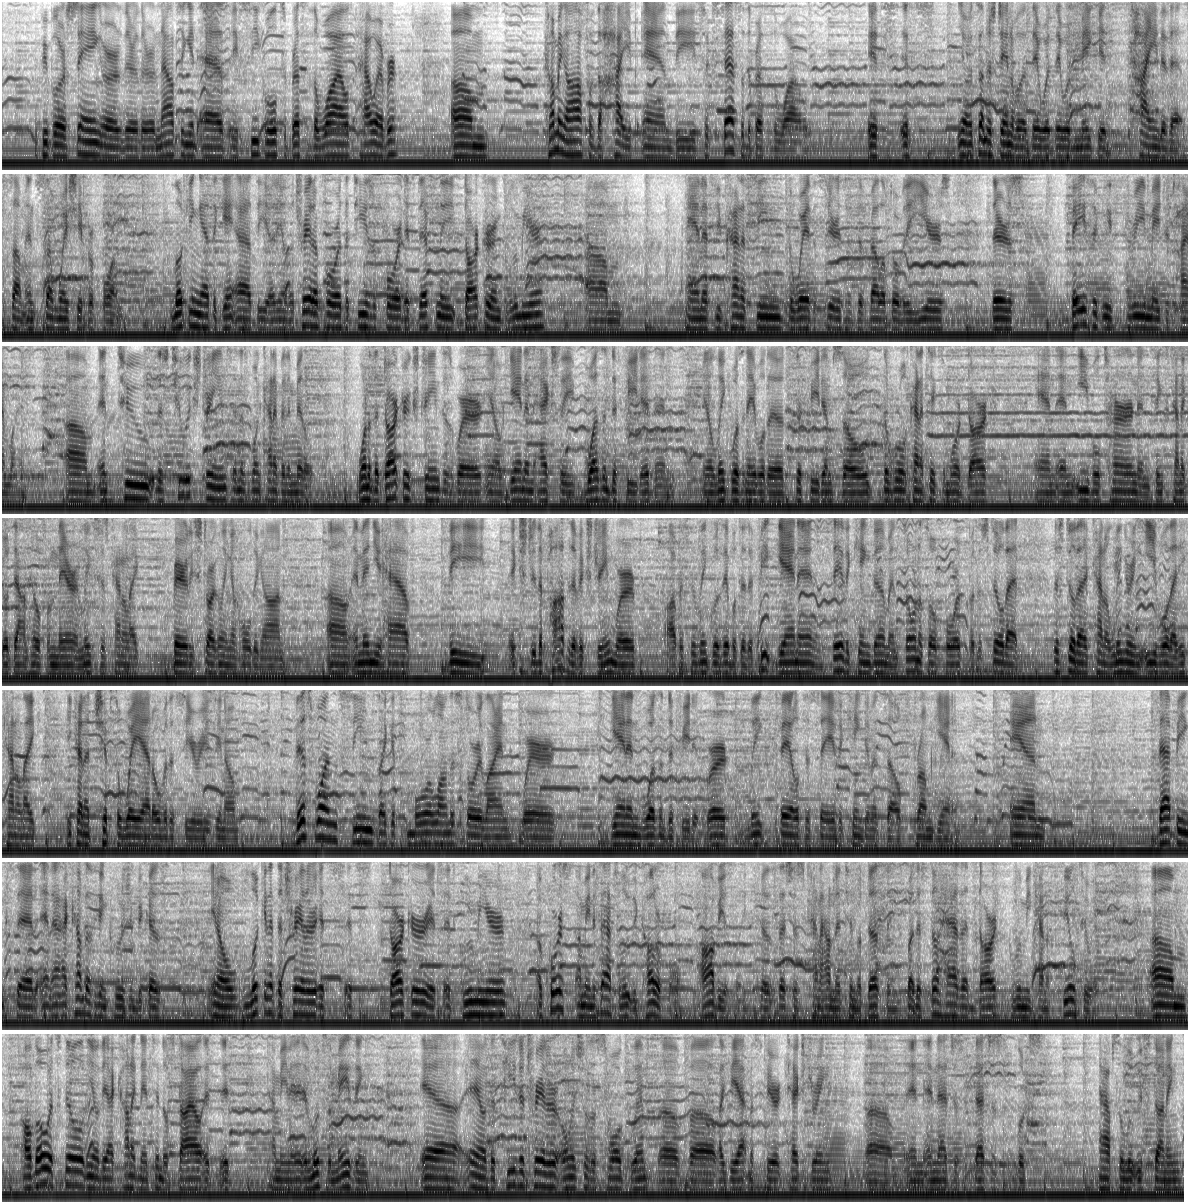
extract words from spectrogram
people are saying or they're they're announcing it as a sequel to Breath of the Wild. However, um, coming off of the hype and the success of the Breath of the Wild, it's it's you know it's understandable that they would they would make it tie into that some in some way, shape, or form. Looking at the game, at the uh, you know the trailer for it, the teaser for it, it's definitely darker and gloomier. Um, and if you've kind of seen the way the series has developed over the years, there's basically three major timelines. Um, and two, there's two extremes, and there's one kind of in the middle. One of the darker extremes is where you know Ganon actually wasn't defeated, and you know Link wasn't able to defeat him, so the world kind of takes a more dark and and evil turn, and things kind of go downhill from there, and Link's just kind of like barely struggling and holding on. Um, and then you have the extre- the positive extreme where obviously Link was able to defeat Ganon and save the kingdom and so on and so forth, but there's still that there's still that kind of lingering evil that he kind of like he kind of chips away at over the series, you know. This one seems like it's more along the storyline where Ganon wasn't defeated, where Link failed to save the kingdom itself from Ganon. And that being said, and I come to the conclusion because, you know, looking at the trailer, it's it's darker, it's it's gloomier. Of course, I mean it's absolutely colorful, obviously, because that's just kind of how Nintendo does things. But it still has that dark, gloomy kind of feel to it. Um, although it's still, you know, the iconic Nintendo style, it, it I mean, it, it looks amazing. Uh, you know, the teaser trailer only shows a small glimpse of uh, like the atmospheric texturing, uh, and and that just that just looks absolutely stunning.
